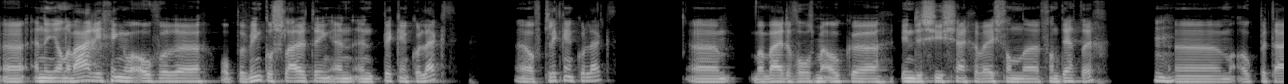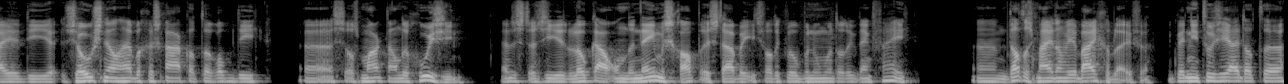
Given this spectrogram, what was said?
Eh, en in januari gingen we over eh, op winkelsluiting en, en pick and collect. eh, of click and collect. Ehm, waarbij er volgens mij ook eh indices zijn geweest van, eh, van 30. Mhm. Eh, maar ook partijen die eh, zo snel hebben geschakeld erop die eh, zelfs marktaandeel groei zien. En dus dan zie je lokaal ondernemerschap is daarbij iets wat ik wil benoemen dat ik denk van hé, hey, ehm, dat is mij dan weer bijgebleven. Ik weet niet, hoe zie jij dat, eh,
